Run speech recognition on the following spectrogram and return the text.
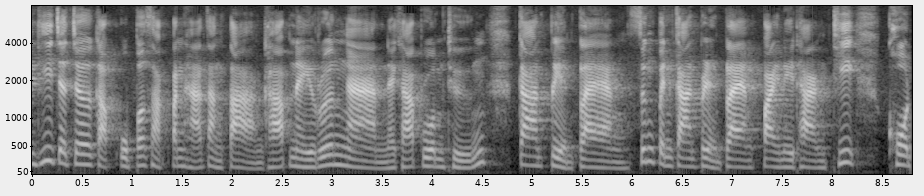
ณฑ์ที่จะเจอกับอุปสรรคปัญหาต่างๆครับในเรื่องงานนะครับรวมถึงการเปลี่ยนแปลง ซึ่งเป็นการเปลี่ยนแปลงไปในทางที่คน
